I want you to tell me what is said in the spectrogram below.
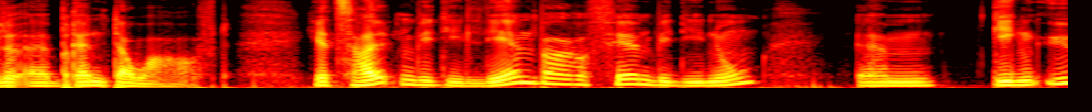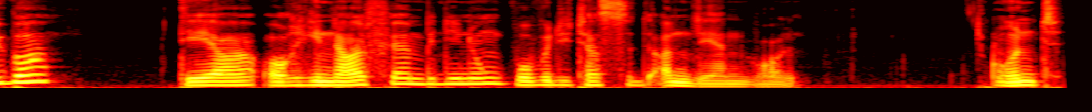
äh, brennt dauerhaft. Jetzt halten wir die lernbare Fernbedienung ähm, gegenüber der Originalfernbedienung, wo wir die Taste anlernen wollen. Und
